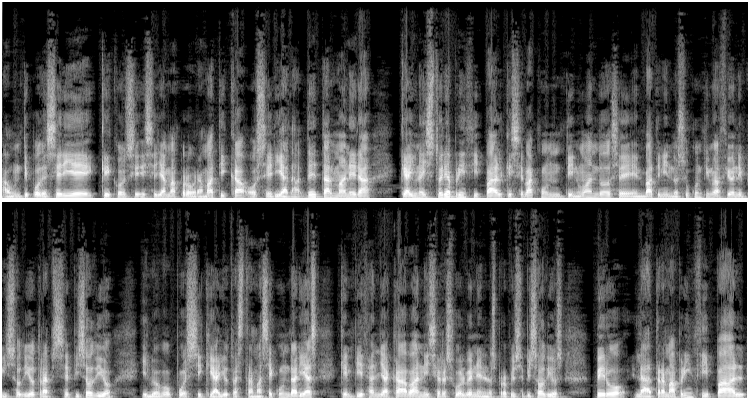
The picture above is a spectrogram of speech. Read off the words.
a un tipo de serie que se llama programática o seriada, de tal manera que hay una historia principal que se va continuando, se va teniendo su continuación episodio tras episodio y luego pues sí que hay otras tramas secundarias que empiezan y acaban y se resuelven en los propios episodios, pero la trama principal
